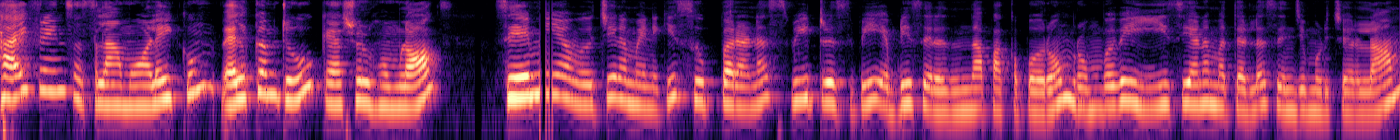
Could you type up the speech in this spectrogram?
ஹாய் ஃப்ரெண்ட்ஸ் அஸ்லாமு அலைக்கும் welcome to casual home logs சேமியா வச்சு நம்ம இன்னைக்கு சூப்பரான ஸ்வீட் ரெசிபி எப்படி செய்கிறதுன்னு தான் பார்க்க போகிறோம் ரொம்பவே ஈஸியான மெத்தடில் செஞ்சு முடிச்சிடலாம்.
